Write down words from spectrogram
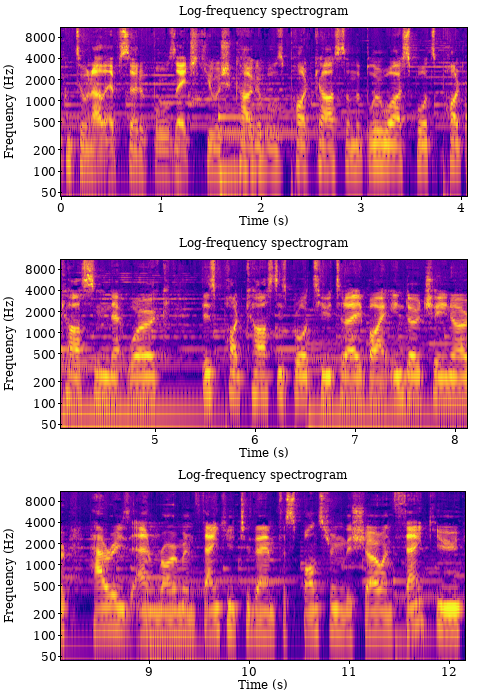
Welcome to another episode of Bulls HQ, a Chicago Bulls podcast on the Blue Wire Sports Podcasting Network. This podcast is brought to you today by Indochino, Harry's, and Roman. Thank you to them for sponsoring the show, and thank you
